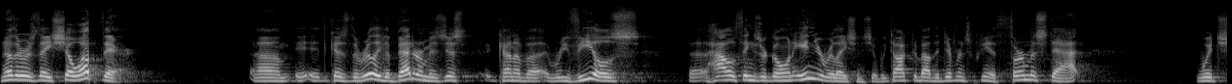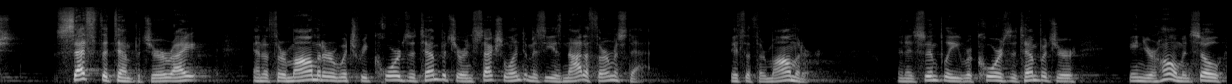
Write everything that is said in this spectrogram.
In other words, they show up there. Um, because the, really the bedroom is just kind of a, reveals uh, how things are going in your relationship. We talked about the difference between a thermostat, which sets the temperature, right? and a thermometer which records the temperature. And sexual intimacy is not a thermostat, it's a thermometer. And it simply records the temperature in your home. And so,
